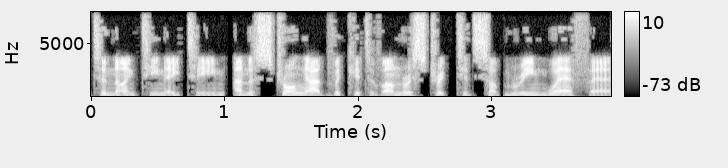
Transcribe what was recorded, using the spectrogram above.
to 1918 and a strong advocate of unrestricted submarine warfare.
